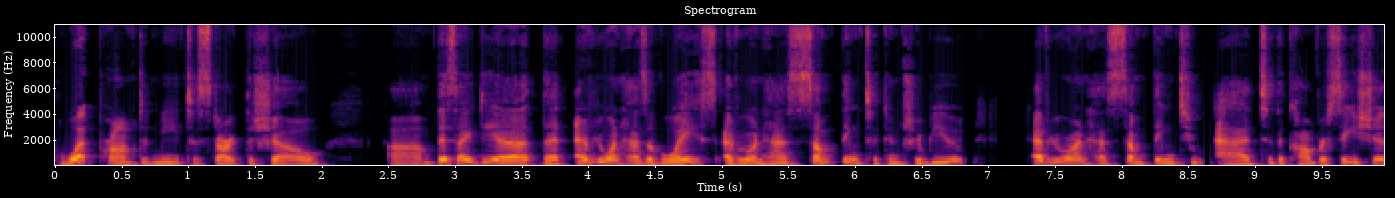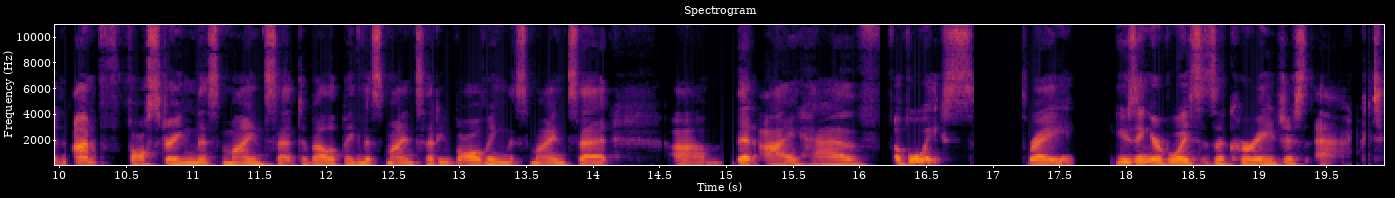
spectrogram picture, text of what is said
what prompted me to start the show. Um, this idea that everyone has a voice, everyone has something to contribute, everyone has something to add to the conversation. I'm fostering this mindset, developing this mindset, evolving this mindset um, that I have a voice, right? Using your voice is a courageous act.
